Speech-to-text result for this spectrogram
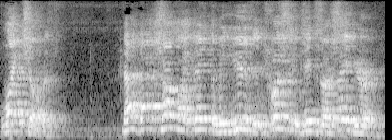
like children. That, that childlike faith that we use in trusting Jesus our Savior,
